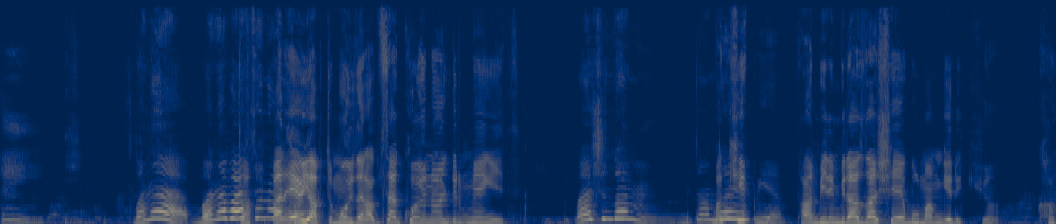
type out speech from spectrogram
Hey. Bana, bana versene. ben onu. ev yaptım o yüzden aldım. Sen koyun öldürmeye git. Ben şundan bir tane daha Bakayım. yapayım. Tamam benim biraz daha şey bulmam gerekiyor. Ka-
